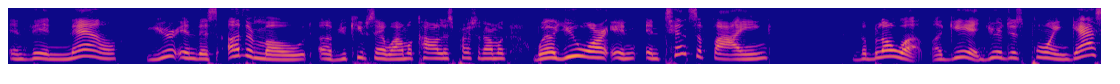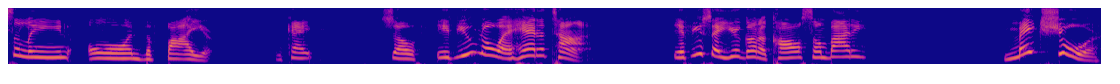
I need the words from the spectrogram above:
And then now you're in this other mode of you keep saying well i'm gonna call this person. I'm gonna well you are in intensifying the blow up. Again, you're just pouring gasoline on the fire. Okay? So if you know ahead of time, if you say you're going to call somebody, make sure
